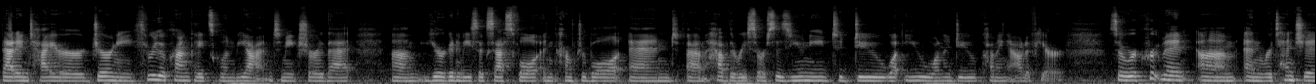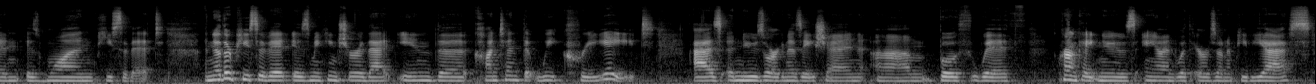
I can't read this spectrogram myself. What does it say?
that entire journey through the Cronkite School and beyond to make sure that um, you're going to be successful and comfortable and um, have the resources you need to do what you want to do coming out of here. So, recruitment um, and retention is one piece of it. Another piece of it is making sure that in the content that we create as a news organization, um, both with Cronkite News and with Arizona PBS,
